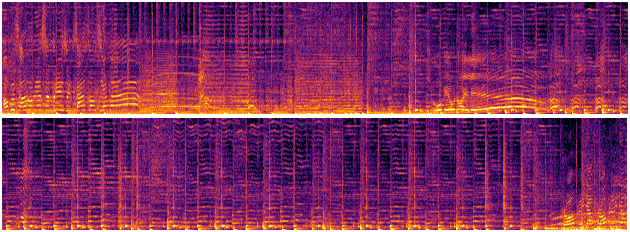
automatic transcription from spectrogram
เอาผู้สาวลง หน่อยเร็พร้อมหรือยังพร้อมหรือยัง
